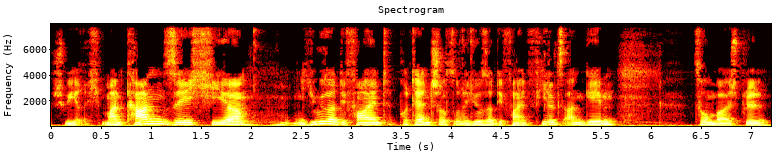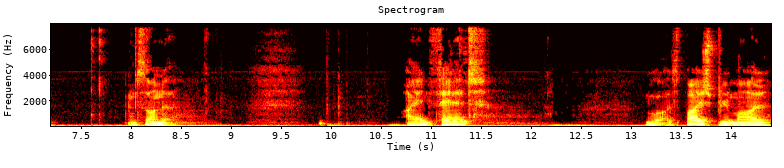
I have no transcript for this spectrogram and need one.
schwierig. Man kann sich hier User-Defined Potentials oder User-Defined Fields angeben. Zum Beispiel so eine ein Feld, nur als Beispiel mal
